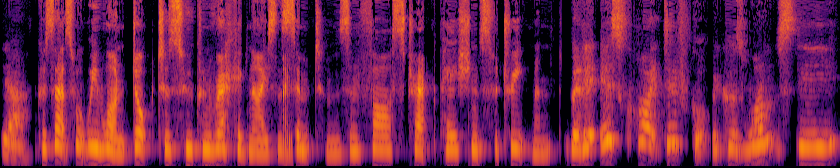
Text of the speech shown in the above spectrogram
Yeah. Because that's what we want doctors who can recognise the symptoms and fast track patients for treatment. But it is quite difficult because once the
